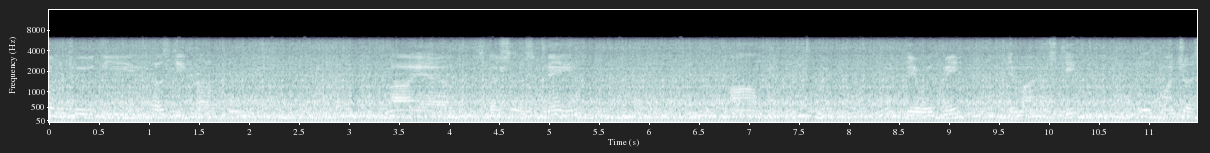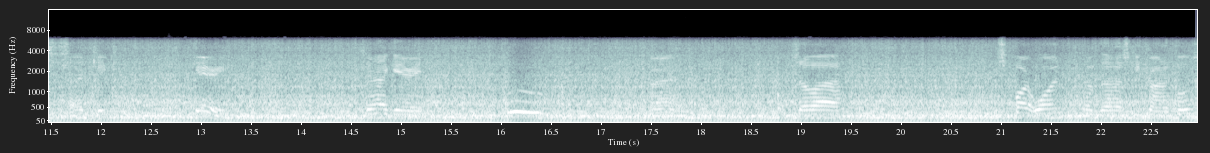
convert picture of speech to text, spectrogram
welcome to the Husky pool. I am Specialist Kane. Um, here with me in my Husky is my trusty sidekick, Gary. Say hi, Gary. Woo! Alright. So, uh, it's part one of the Husky Chronicles.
